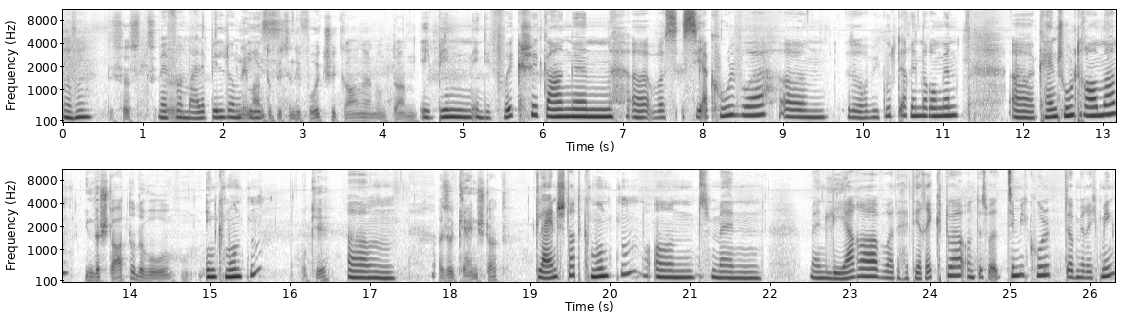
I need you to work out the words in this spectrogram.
Mhm. Das heißt, Meine äh, formale Bildung ich ist. An, du bist in die Volksschule gegangen und dann. Ich bin in die Volksschule gegangen, äh, was sehr cool war. Ähm, also habe ich gute Erinnerungen. Äh, kein Schultrauma. In der Stadt oder wo? In Gmunden. Okay. Ähm, also Kleinstadt? Kleinstadt Gmunden und mein mein Lehrer war der Herr Direktor und das war ziemlich cool. Der hat mich recht ming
